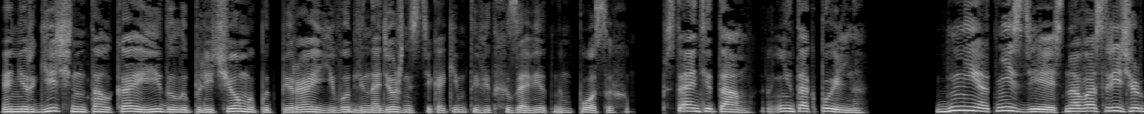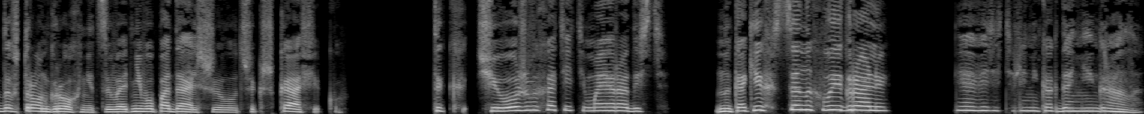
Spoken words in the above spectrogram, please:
энергично толкая идола плечом и подпирая его для надежности каким-то ветхозаветным посохом. Встаньте там, не так пыльно. Нет, не здесь, на вас Ричардов трон грохнется, вы от него подальше, лучше к шкафику. Так чего же вы хотите, моя радость? На каких сценах вы играли? Я, видите ли, никогда не играла.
